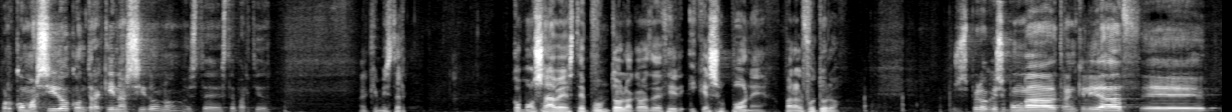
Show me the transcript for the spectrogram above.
por cómo ha sido, contra quién ha sido ¿no? este, este partido. Aquí, mister. ¿Cómo sabe este punto, lo acabas de decir, y qué supone para el futuro? Pues espero que suponga tranquilidad, eh,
